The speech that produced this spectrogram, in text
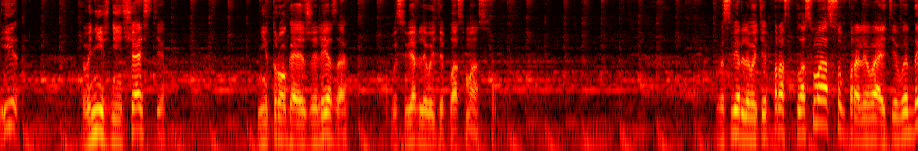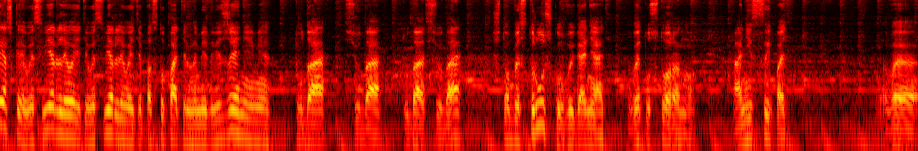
и в нижней части, не трогая железо, высверливаете пластмассу. Высверливаете пластмассу, проливаете ВДшкой, высверливаете, высверливаете поступательными движениями туда-сюда, туда-сюда, чтобы стружку выгонять в эту сторону, а не сыпать в,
